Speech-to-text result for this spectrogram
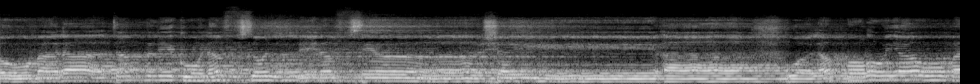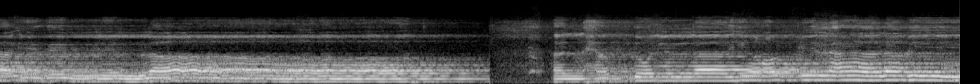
يوم لا تملك نفس لنفس شيئا والأمر يومئذ لله. الحمد لله رب العالمين.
